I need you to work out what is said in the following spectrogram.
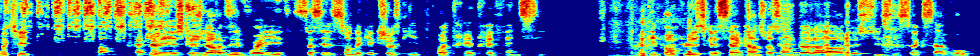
OK. Bon, ce que je leur dis, vous voyez, ça, c'est le son de quelque chose qui n'est pas très, très fancy. Mettez pas plus que 50-60 dollars dessus, c'est ça que ça vaut.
